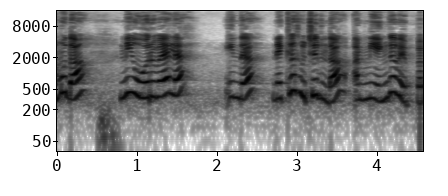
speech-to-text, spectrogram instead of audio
அமுதா நீ ஒருவேளை இந்த நெக்லஸ் வச்சுருந்தா அது நீ எங்கே வைப்ப?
